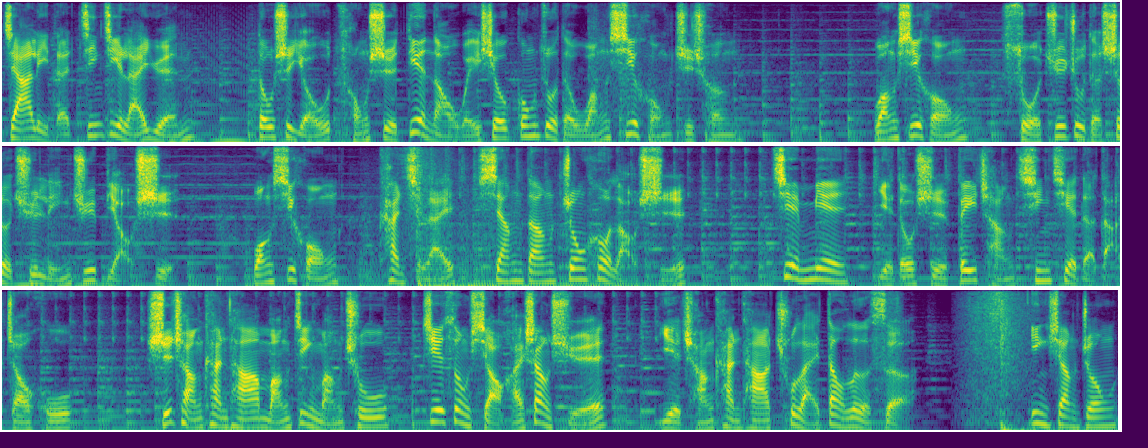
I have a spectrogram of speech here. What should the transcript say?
家里的经济来源都是由从事电脑维修工作的王熙红支撑。王熙红所居住的社区邻居表示，王熙红看起来相当忠厚老实，见面也都是非常亲切的打招呼。时常看他忙进忙出，接送小孩上学，也常看他出来倒垃圾。印象中，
